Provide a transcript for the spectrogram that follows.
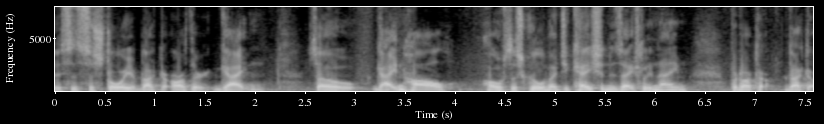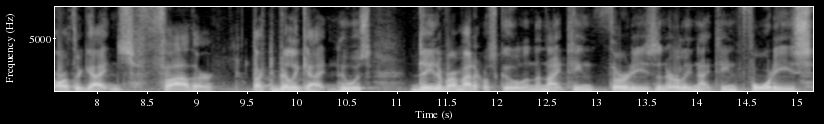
This is the story of Dr. Arthur Guyton. So Guyton Hall, Holston School of Education, is actually named for Dr. Dr. Arthur Guyton's father, Dr. Billy Guyton, who was dean of our medical school in the 1930s and early 1940s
